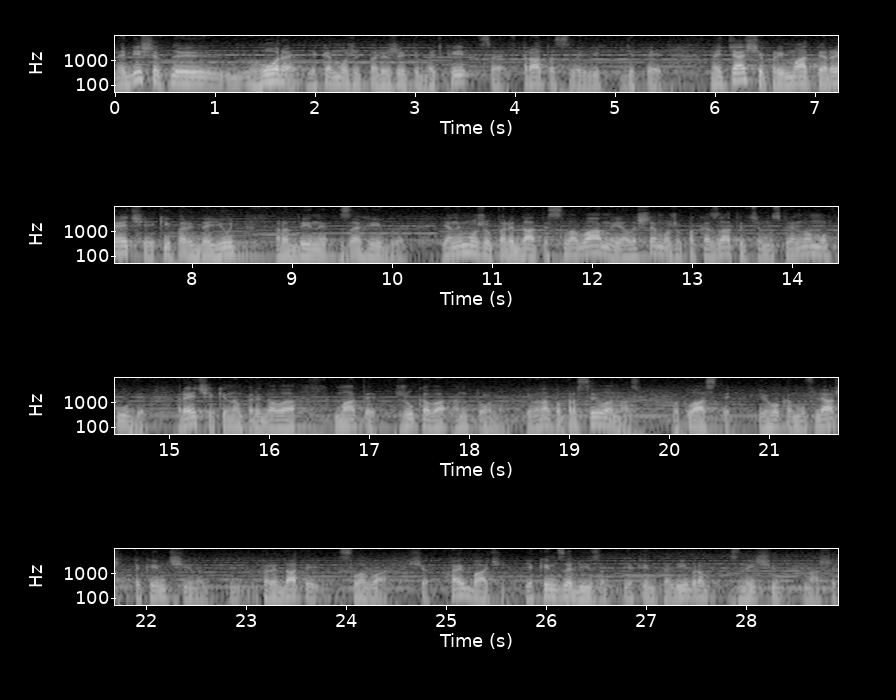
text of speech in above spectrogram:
Найбільше е, горе, яке можуть пережити батьки, це втрата своїх дітей. Найтяжче приймати речі, які передають родини загиблих. Я не можу передати словами, я лише можу показати в цьому скляному кубі речі, які нам передала мати Жукова Антона. І вона попросила нас покласти його камуфляж таким чином передати слова, що хай бачить, яким залізом, яким калібром знищують наших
